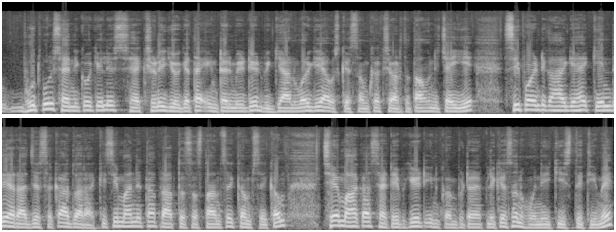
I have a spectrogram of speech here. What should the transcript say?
भूतपूर्व सैनिकों के लिए शैक्षणिक योग्यता इंटरमीडिएट विज्ञान वर्ग या उसके समकक्ष अर्थता होनी चाहिए। सी पॉइंट कहा गया है, केंद्र या राज्य सरकार द्वारा किसी मान्यता प्राप्त संस्थान से कम से कम छः माह का सर्टिफिकेट इन कंप्यूटर एप्लीकेशन होने की स्थिति में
